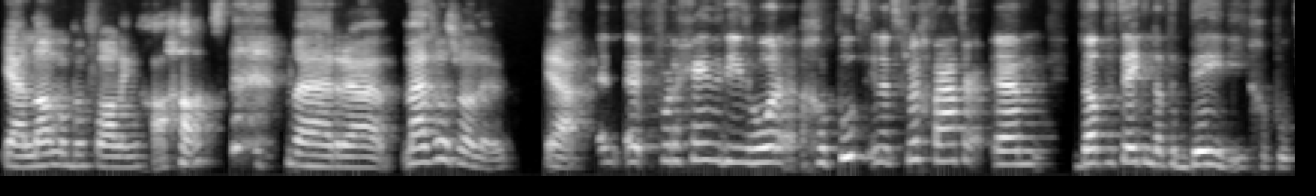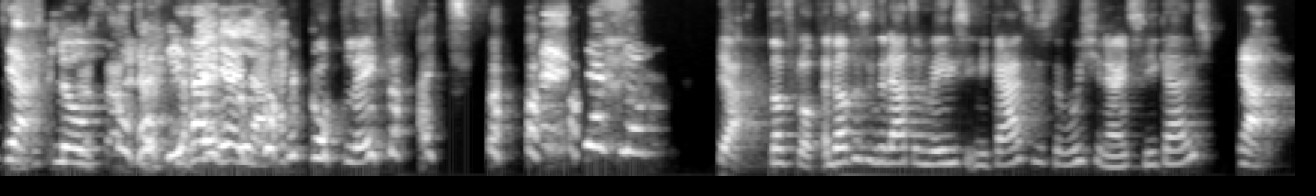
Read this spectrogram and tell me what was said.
ja, lange bevalling gehad. Maar, maar het was wel leuk. Ja. En uh, voor degenen die het horen, gepoept in het vruchtwater, um, dat betekent dat de baby gepoept ja, heeft. Klopt. ja, ja, ja. De compleetheid. ja, klopt. Ja, dat klopt. En dat is inderdaad een medische indicatie, dus dan moest je naar het ziekenhuis. Ja,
